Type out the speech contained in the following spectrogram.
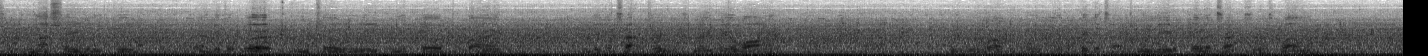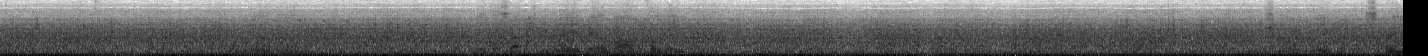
Something last season to do a fair bit of work until we can afford to buy a bigger tractor, which may be a while. May be a while before we get a bigger tractor. We need a filler tractor as well. And, uh, bigger tractor may be a while coming. Spring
